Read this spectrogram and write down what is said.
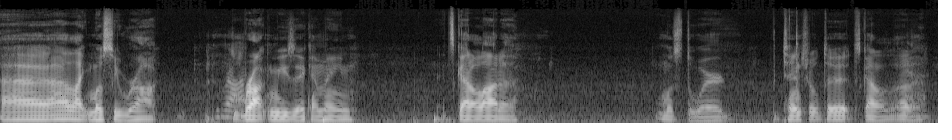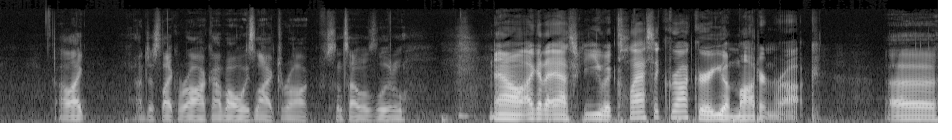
Uh, I like mostly rock, rock, music. I mean, it's got a lot of what's the word potential to it. It's got a lot Yeah. of. I like. I just like rock. I've always liked rock since I was little. now I gotta ask: Are you a classic rock or are you a modern rock? Uh,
